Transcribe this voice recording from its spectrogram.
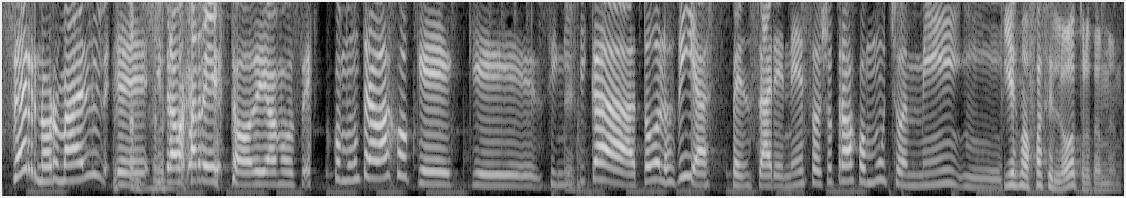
ser normal eh, y trabajar de esto, digamos. Es como un trabajo que, que significa todos los días pensar en eso. Yo trabajo mucho en mí y... Y es más fácil lo otro también.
